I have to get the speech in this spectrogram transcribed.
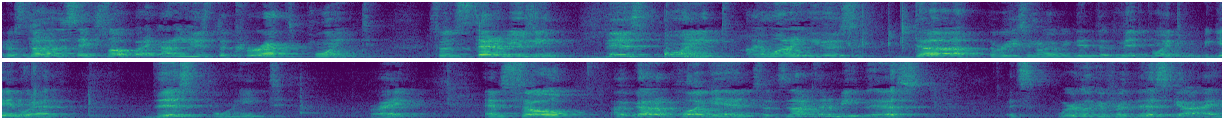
It'll still have the same slope, but I got to use the correct point. So instead of using this point, I want to use, duh, the reason why we did the midpoint to begin with, this point, right? And so I've got to plug in, so it's not going to be this, it's, we're looking for this guy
